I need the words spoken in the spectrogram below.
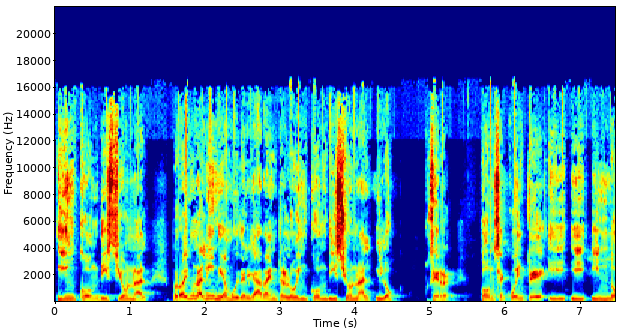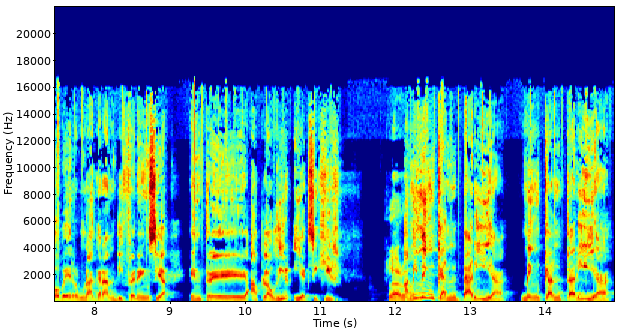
incondicional. Pero hay una línea muy delgada entre lo incondicional y lo ser consecuente y, y- y no ver una gran diferencia entre aplaudir y exigir. Claro. A mí me encantaría, me encantaría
